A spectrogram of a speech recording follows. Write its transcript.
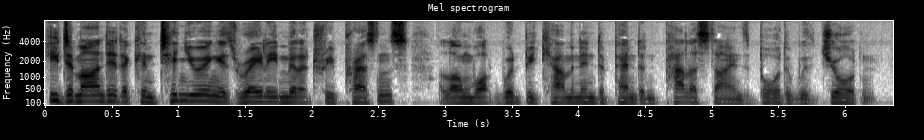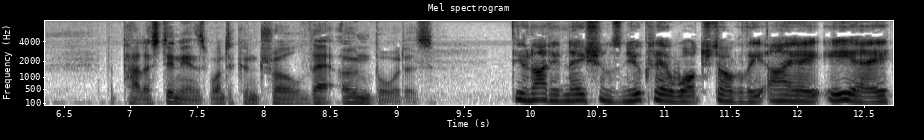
He demanded a continuing Israeli military presence along what would become an independent Palestine's border with Jordan. The Palestinians want to control their own borders. The United Nations nuclear watchdog, the IAEA,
